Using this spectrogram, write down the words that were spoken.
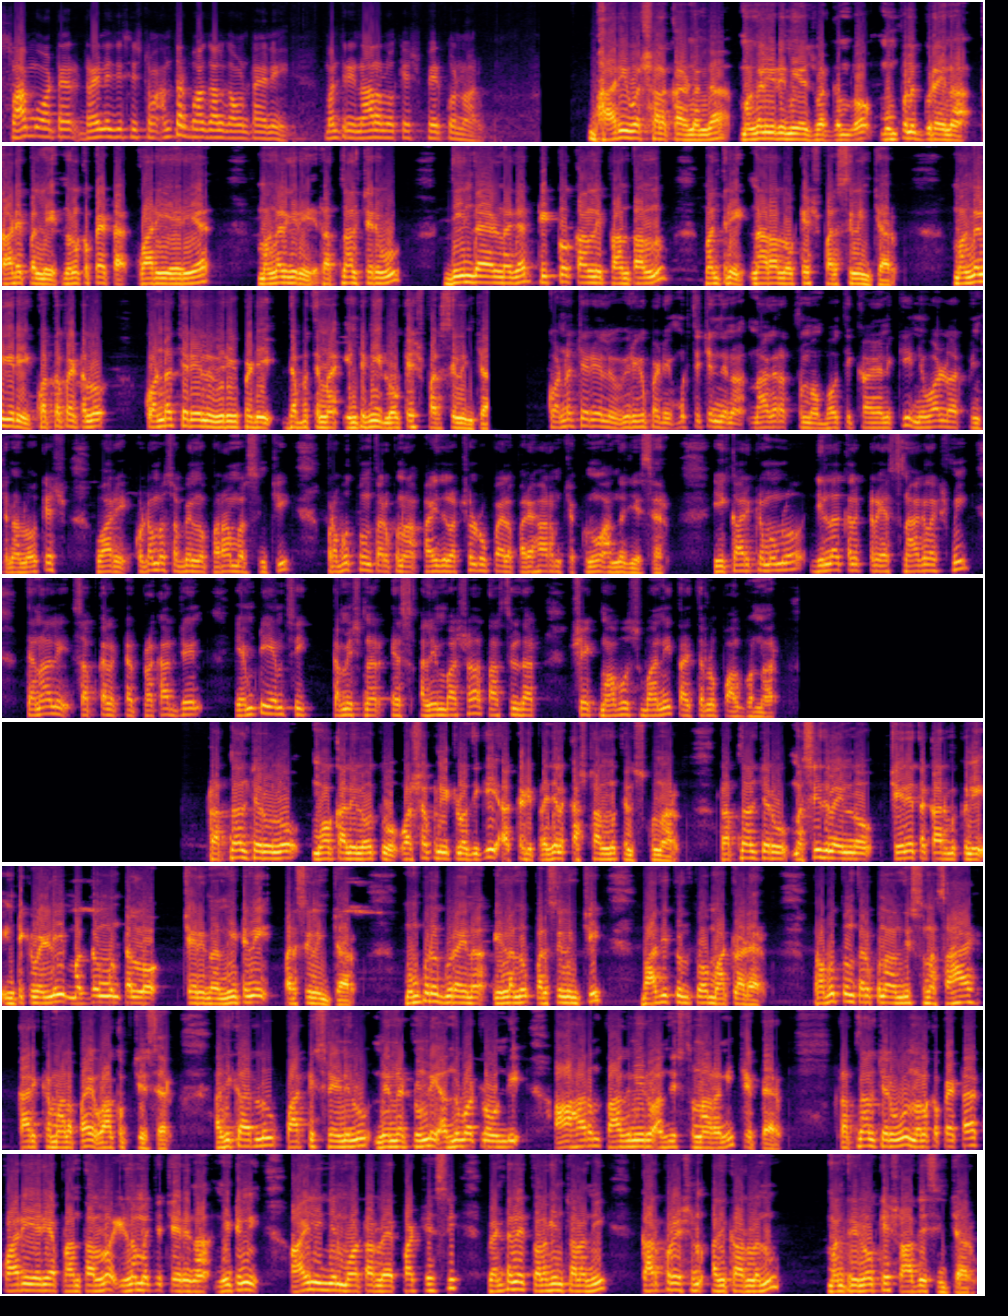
storm water drainage system అంతర్భాగాలుగా ఉంటాయని మంత్రి నారా లోకేష్ పేర్కొన్నారు. భారీ వర్షాల కారణంగా మంగళగిరి నియోజకవర్గంలో ముంపులకు గురైన Tadepalli Nulakapeta quarry area Mangalagiri Ratnala Cheruvu Deen Dayal Nagar TIDCO colony ప్రాంతాలను మంత్రి నారా లోకేష్ పరిశీలించారు. మంగళగిరి కొత్తపేటలో కొండ చర్యలు విరిగిపడి దెబ్బతిన్న ఇంటిని లోకేష్ పరిశీలించారు. కొండ చర్యలు విరిగిపడి మృతి చెందిన నాగరత్నమ్మ భౌతికాయానికి నివాళులు అర్పించిన లోకేష్ వారి కుటుంబ సభ్యులను పరామర్శించి ప్రభుత్వం తరపున ఐదు లక్షల రూపాయల పరిహారం చెక్కును అందజేశారు. ఈ కార్యక్రమంలో జిల్లా collector S Nagalakshmi Tenali sub collector Prakash Jain MTMC commissioner S Alimbasha tahsildar Shaik Mahaboob Subhani తదితరులు పాల్గొన్నారు. రత్నాల చెరువులో మోకాలి లోతు వర్షపు నీటిలో దిగి అక్కడి ప్రజల కష్టాలను తెలుసుకున్నారు. రత్నాల చెరువు మసీదు లైన్లో చేనేత కార్మికుని ఇంటికి వెళ్ళి మగ్గం గుంటల్లో చేరిన నీటిని పరిశీలించారు. ముంపునకు గురైన ఇళ్ళను పరిశీలించి బాధితులతో మాట్లాడారు. ప్రభుత్వం తరపున అందిస్తున్న సహాయ కార్యక్రమాలపై వాకప్ చేశారు. అధికారులు పార్టీ శ్రేణులు నిన్నటి నుండి అందుబాటులో ఉండి ఆహారం తాగునీరు అందిస్తున్నారని చెప్పారు. రత్నాల చెరువు నొలకపేట క్వారీ ఏరియా ప్రాంతాల్లో ఇళ్ళ మధ్య చేరిన నీటిని ఆయిల్ ఇంజిన్ మోటార్లు ఏర్పాటు చేసి వెంటనే తొలగించాలని కార్పొరేషన్ అధికారులను మంత్రి లోకేష్ ఆదేశించారు.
